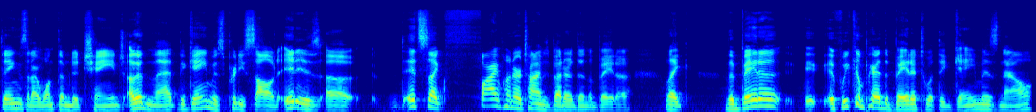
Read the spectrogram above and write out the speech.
things that I want them to change. Other than that, the game is pretty solid. It is uh, it's like 500 times better than the beta. Like the beta, if we compare the beta to what the game is now,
